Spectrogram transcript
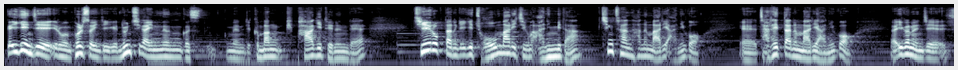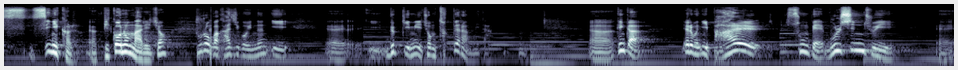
그러니까 이게 이제 여러분 벌써 이제 이게 눈치가 있는 것면 이제 금방 파악이 되는데 지혜롭다는 게 이게 좋은 말이 지금 아닙니다. 칭찬하는 말이 아니고 예, 잘했다는 말이 아니고 어, 이거는 이제 시니컬 어, 비꼬는 말이죠. 두로가 가지고 있는 이, 에, 이 느낌이 좀 특별합니다. 음. 어, 그러니까 여러분 이 바알 숭배, 물신주의, 에,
